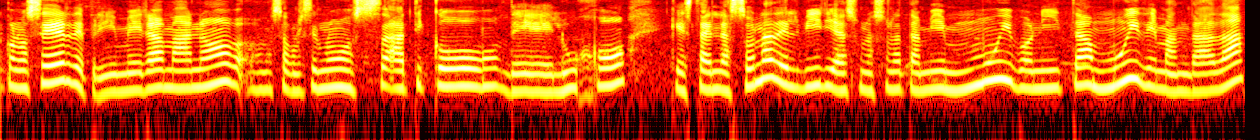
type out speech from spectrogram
conocer de primera mano, vamos a conocer un ático de lujo que está en la zona del Viria, es una zona también muy bonita, muy demandada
